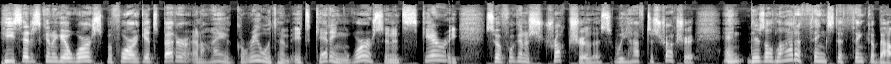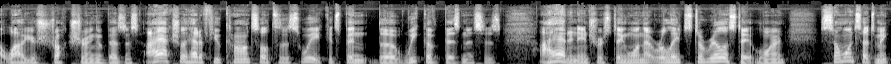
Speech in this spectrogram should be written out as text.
he said it's going to get worse before it gets better. And I agree with him. It's getting worse and it's scary. So if we're going to structure this, we have to structure it. And there's a lot of things to think about while you're structuring a business. I actually had a few consults this week. It's been the week of businesses. I had an interesting one that relates to real estate, Lauren. Someone said to me,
